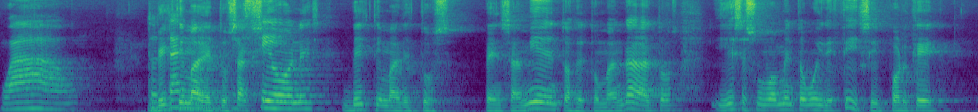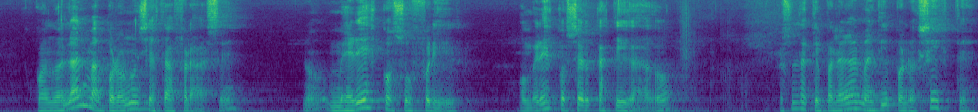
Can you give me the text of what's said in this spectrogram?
¡Wow! Víctima de tus Sí. acciones, víctima de tus pensamientos, de tus mandatos. Y ese es un momento muy difícil porque cuando el alma pronuncia esta frase, ¿no? merezco sufrir o merezco ser castigado, resulta que para el alma el tiempo no existe.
